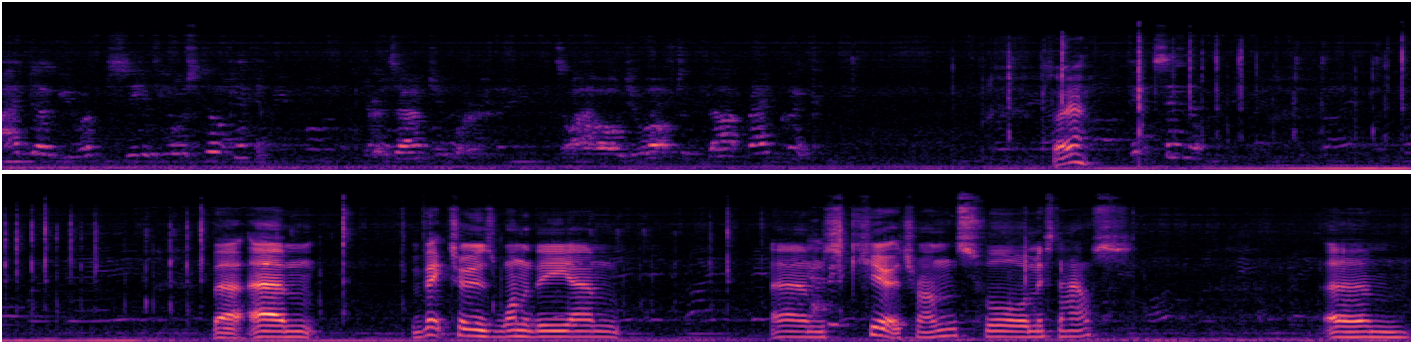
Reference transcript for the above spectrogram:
I dug you up to see if you were still kicking. Turns out you were. So I hauled you off to the dock right quick. So yeah. But um, Victor is one of the um, um, Securitrons for Mr. House. Um,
